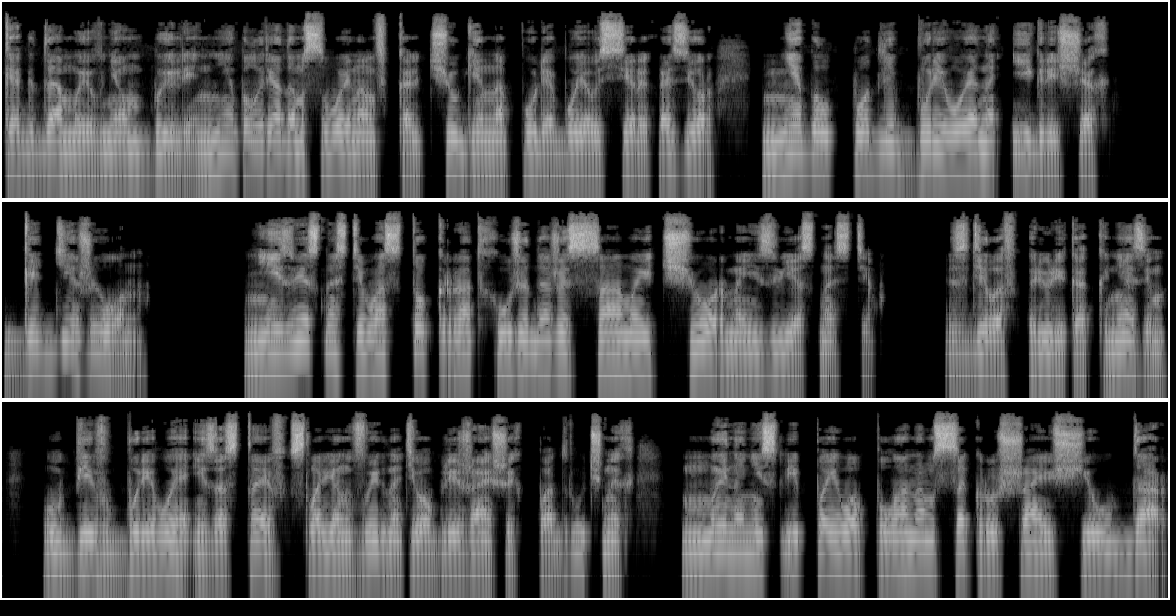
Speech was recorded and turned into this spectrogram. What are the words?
когда мы в нем были, не был рядом с воином в кольчуге на поле боя у Серых озер, не был подле буревоя на игрищах. Где же он? Неизвестность во сто крат хуже даже самой черной известности. Сделав Рюрика князем, Убив Буревое и заставив славян выгнать его ближайших подручных, мы нанесли по его планам сокрушающий удар.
